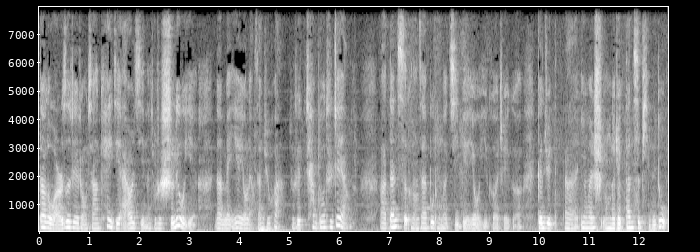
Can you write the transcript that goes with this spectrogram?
到了我儿子这种像 K 级 L 级呢就是十六页，那每页有两三句话，就是差不多是这样的。啊，单词可能在不同的级别有一个这个根据呃英文使用的这个单词频度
